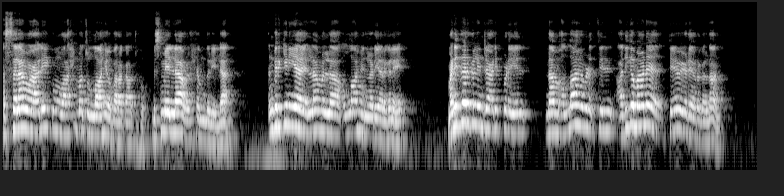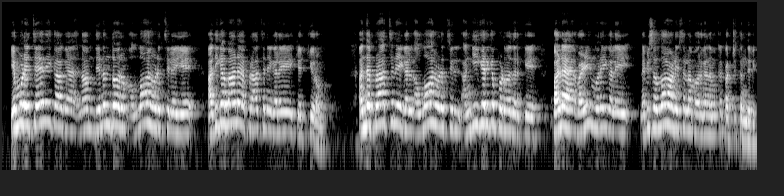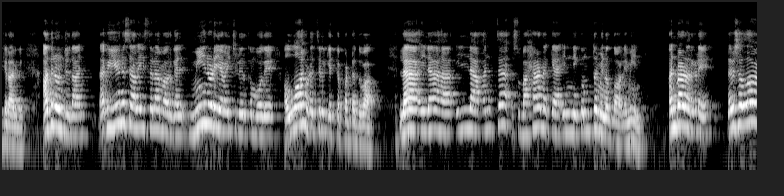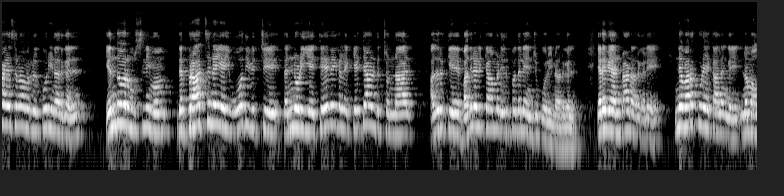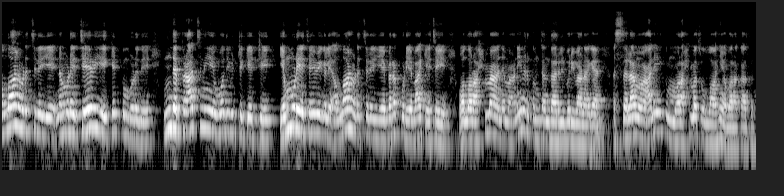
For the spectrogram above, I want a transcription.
அஸ்லாம் வலைக்கும் வரமத்துல்லாஹி வபரகாத்து பிஸ்மில்லா அலமதுல்லா அன்பிற்கினிய எல்லாமல்ல அல்லாஹின் நடிகார்களே மனிதர்கள் என்ற அடிப்படையில் நாம் அல்லாஹ்விடத்தில் அதிகமான தேவையுடையவர்கள் தான் எம்முடைய தேவைக்காக நாம் தினந்தோறும் அல்லாஹ்விடத்திலேயே அதிகமான பிரார்த்தனைகளை கேட்கிறோம். அந்த பிரார்த்தனைகள் அல்லாஹ்விடத்தில் அங்கீகரிக்கப்படுவதற்கு பல வழிமுறைகளை நபி ஸல்லல்லாஹு அவர்கள் நமக்கு கற்றுத் தந்திருக்கிறார்கள். அதில் ஒன்றுதான் நபி யூனிஸ் அலை இஸ்லாம் அவர்கள் மீனுடைய வயிற்றில் இருக்கும்போது அல்லாஹ்விடத்தில் கேட்கப்பட்ட துவா. லா இலாஹ இல்லா அந்த சுபஹானக இன்னி குந்து மினல் மீன் அன்பானவர்களே நபி சொல்லா அலிஸ்லாம் அவர்கள் கூறினார்கள் எந்த ஒரு முஸ்லிமும் இந்த பிரார்த்தனையை ஓதிவிட்டு தன்னுடைய தேவைகளை கேட்டான் என்று சொன்னால் அதற்கு பதிலளிக்காமல் இருப்பதில்லை என்று கூறினார்கள். எனவே அன்பானவர்களே இன்னும் வரக்கூடிய காலங்களில் நம்ம அல்லாஹ்விடத்திலேயே நம்முடைய தேவையை கேட்கும் பொழுது இந்த பிரார்த்தனையை ஓதிவிட்டு கேட்டு எம்முடைய தேவைகளை அல்லாஹ்விடத்திலேயே பெறக்கூடிய பாக்கியத்தை வல்ல ரஹ்மான் நம் அனைவருக்கும் தந்தாரில் புரிவானாக. அஸ்ஸலாமு அலைக்கும் வரஹ்மத்துல்லாஹி வபரகாத்து.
